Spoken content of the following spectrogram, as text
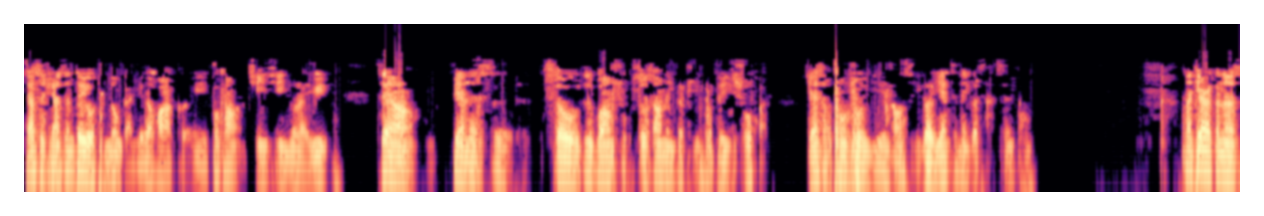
假使全身都有疼痛感觉的话，可以不妨清洗牛奶浴，这样便能使受日光所受伤的一个皮肤得以舒缓，减少痛处，以防止一个炎症的一个产生。那第二个呢是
